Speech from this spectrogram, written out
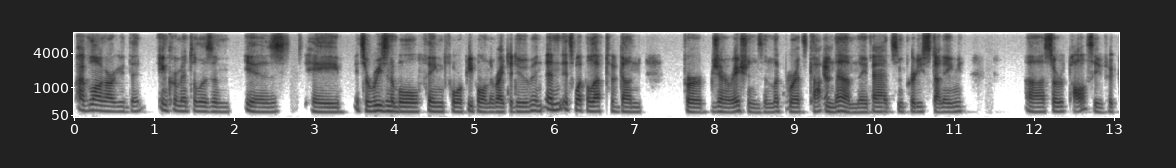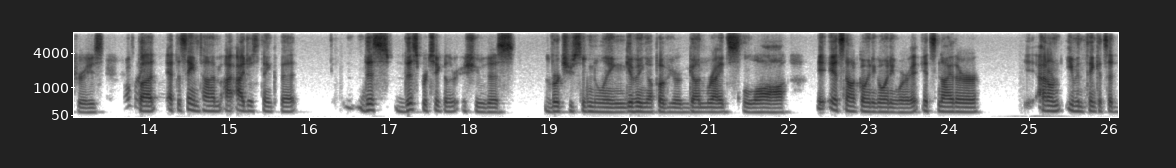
I've long argued that incrementalism is a it's a reasonable thing for people on the right to do, and, and it's what the left have done for generations. And look where it's gotten them. They've had some pretty stunning uh, sort of policy victories. Oh, But at the same time, I, I just think that this this particular issue, this virtue signaling, giving up of your gun rights law, it, it's not going to go anywhere. It, it's neither. I don't even think it's a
